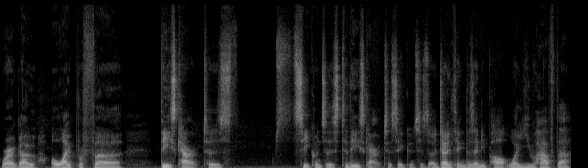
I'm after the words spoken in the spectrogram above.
where I go, oh, I prefer these characters sequences to these character sequences. I don't think there's any part where you have that.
